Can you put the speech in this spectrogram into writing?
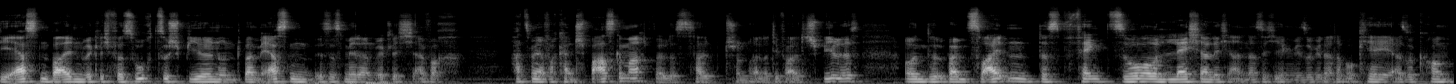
die ersten beiden wirklich versucht zu spielen und beim ersten ist es mir dann wirklich einfach, hat es mir einfach keinen Spaß gemacht, weil das halt schon ein relativ altes Spiel ist. Und beim zweiten, das fängt so lächerlich an, dass ich irgendwie so gedacht habe, okay, also komm,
